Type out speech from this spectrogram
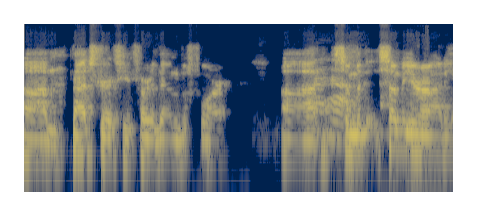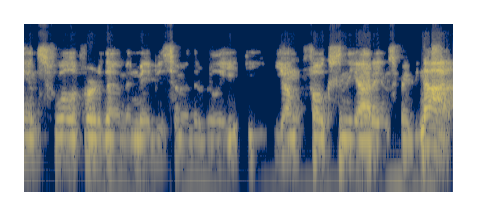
Um, not sure if you've heard of them before. Uh, some of the, some of your audience will have heard of them, and maybe some of the really young folks in the audience maybe not.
